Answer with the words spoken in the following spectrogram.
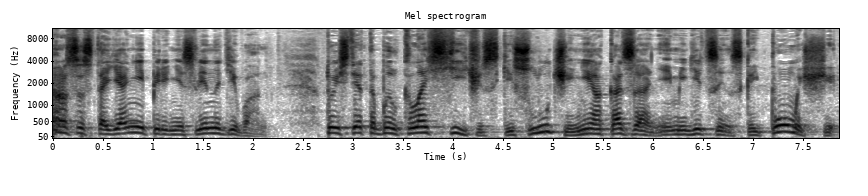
состоянии перенесли на диван – то есть это был классический случай неоказания медицинской помощи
